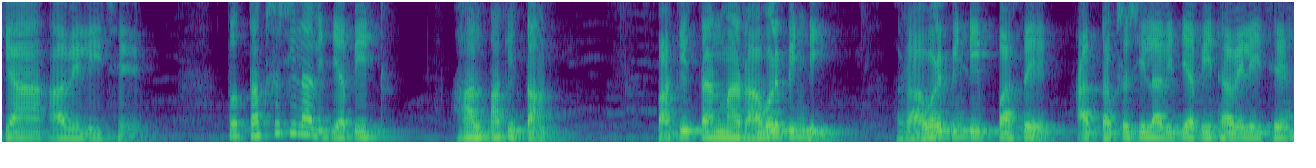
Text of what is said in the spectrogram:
ક્યાં આવેલી છે? તો તક્ષશિલા વિદ્યાપીઠ હાલ પાકિસ્તાન. પાકિસ્તાનમાં રાવળપિંડી રાવળપિંડી પાસે આ તક્ષશિલા વિદ્યાપીઠ આવેલી છે.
